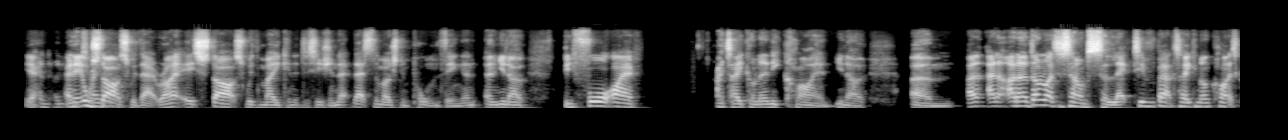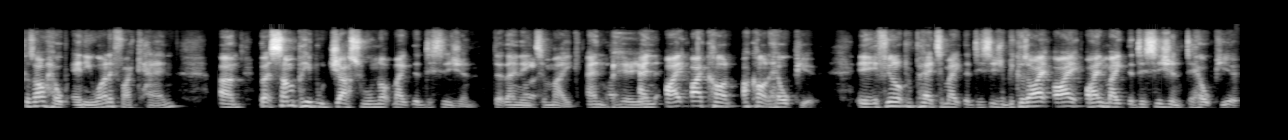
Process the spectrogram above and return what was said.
Yeah, and- and, and- it all starts with that, right? It starts with making a decision. That that's the most important thing. And and you know, before I I take on any client, you know, um, and, and I don't like to say I'm selective about taking on clients because I'll help anyone if I can. Um, but some people just will not make the decision that they need Right. to make, and I and I I can't I can't help you if you're not prepared to make the decision because I I I make the decision to help you.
